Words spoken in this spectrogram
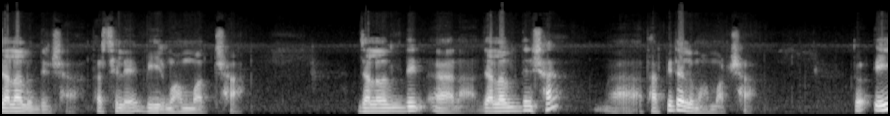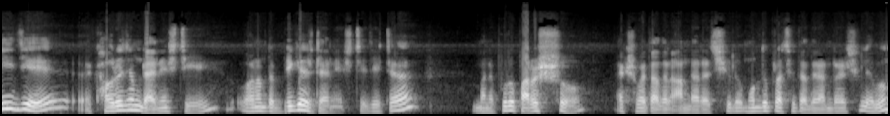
জালালউদ্দিন শাহ, তার ছেলে বীর মোহাম্মদ শাহ, জালালউদ্দিন না, জালালউদ্দিন শাহ তার পিতা মোহাম্মদ শাহ। তো এই যে Khwarezm dynasty one of the biggest dynasty, যেটা মানে পুরো পারস্য একসময় তাদের আন্ডারে ছিল, মধ্যপ্রাচ্যে তাদের আন্ডারে ছিল এবং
